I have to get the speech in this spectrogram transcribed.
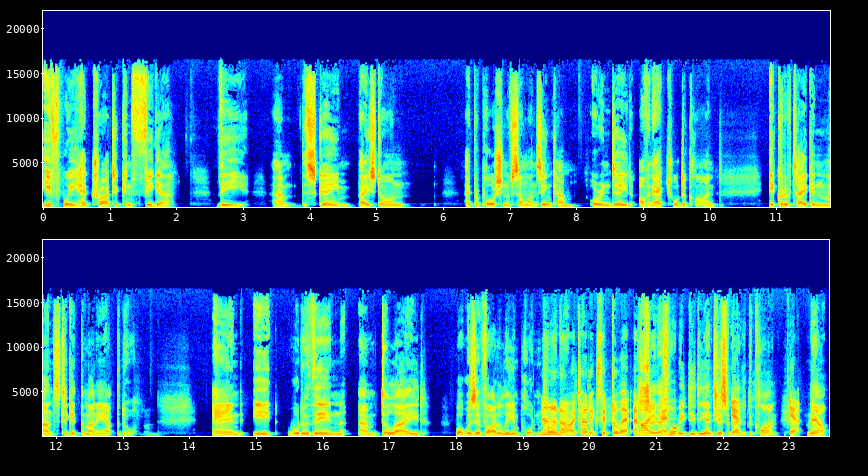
if we had tried to configure the um, the scheme based on a proportion of someone's income or indeed of an actual decline, it could have taken months to get the money out the door. And it would have then um, delayed what was a vitally important No, program. no, no. I totally accept all that. And I so that's and, why we did the anticipated decline. Yeah. Now,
